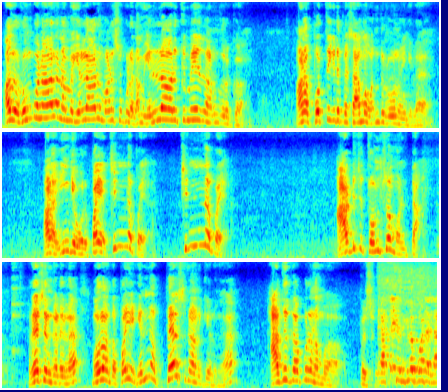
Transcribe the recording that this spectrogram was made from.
அது ரொம்ப நாளாக நம்ம எல்லாரும் மனசுக்குள்ளே நம்ம எல்லாருக்குமே இது நடந்திருக்கோம். ஆனால் பொத்திக்கிட்டு பேசாமல் வந்துடுவோன்னு வைங்களேன் ஆனால் இங்கே ஒரு பைய சின்ன பைய சின்ன பைய. அடித்து துவம்சம் பண்ணிட்டான். ரேஷன் கடையில் முதல்ல அந்த பையன் என்ன பேசுனான்னு கேளுங்க. அதுக்கப்புறம் நம்ம பேசுவோம். இருபது கிலோ போட்டல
